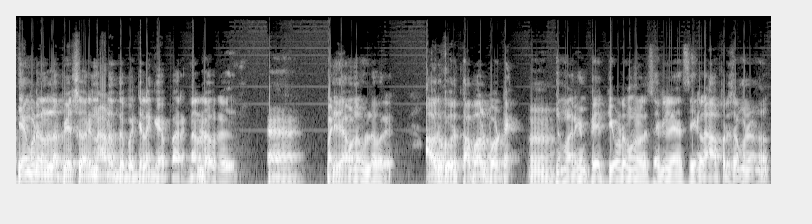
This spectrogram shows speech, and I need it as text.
என் கூட நல்லா பேசுவார் நாடகத்தை பற்றியெல்லாம் கேட்பாரு. நல்ல ஒரு ஆ. மனிதாபனம் உள்ளவர். அவருக்கு ஒரு தபால் போட்டேன். இந்த மாதிரி என் பேத்தி உடம்பு சரியில்லை சரியில்லை ஆப்ரேஷன் பண்ணணும்.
